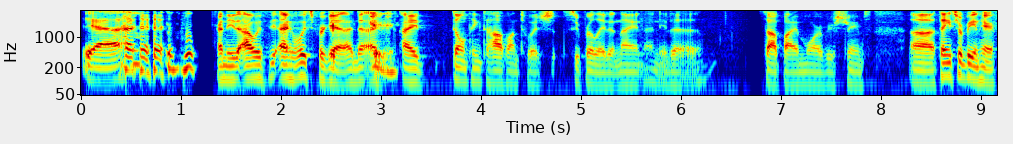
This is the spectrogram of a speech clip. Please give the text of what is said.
Yeah. I need. I always. I always forget. I, I. I don't think to hop on Twitch super late at night. I need to stop by more of your streams. Uh, thanks for being here,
